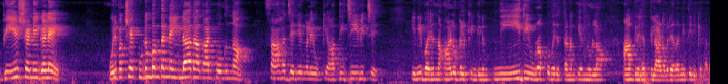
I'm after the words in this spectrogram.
ഭീഷണികളെ ഒരുപക്ഷെ കുടുംബം തന്നെ ഇല്ലാതാകാൻ പോകുന്ന സാഹചര്യങ്ങളെയൊക്കെ അതിജീവിച്ച് ഇനി വരുന്ന ആളുകൾക്കെങ്കിലും നീതി ഉറപ്പുവരുത്തണം എന്നുള്ള ആഗ്രഹത്തിലാണ് അവർ ഇറങ്ങിത്തിരിക്കുന്നത്.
